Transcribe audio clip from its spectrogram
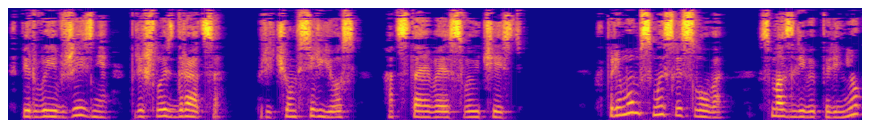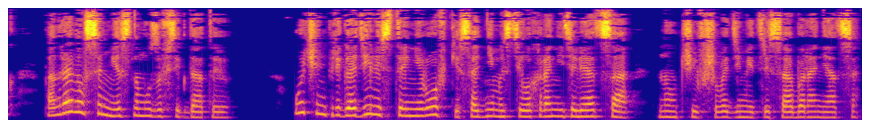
Впервые в жизни пришлось драться, причем всерьез, отстаивая свою честь. В прямом смысле слова, смазливый паренек понравился местному завсегдатаю. Очень пригодились тренировки с одним из телохранителей отца, научившего Димитриса обороняться.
